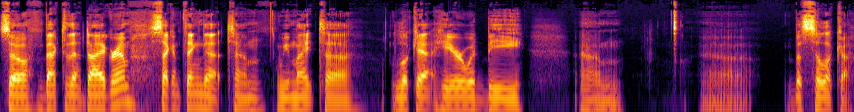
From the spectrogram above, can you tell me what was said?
So back to that diagram. Second thing that um, we might uh, look at here would be um, uh, basilica.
